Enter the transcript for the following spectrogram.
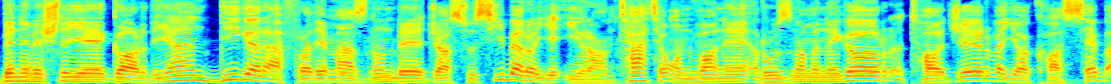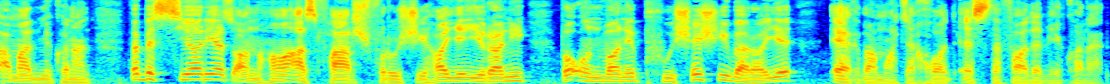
به نوشته گاردین دیگر افراد مزنون به جاسوسی برای ایران تحت عنوان روزنامه نگار، تاجر و یا کاسب عمل می کنند و بسیاری از آنها از فرش فروشی های ایرانی به عنوان پوششی برای اقدامات خود استفاده می کنند.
